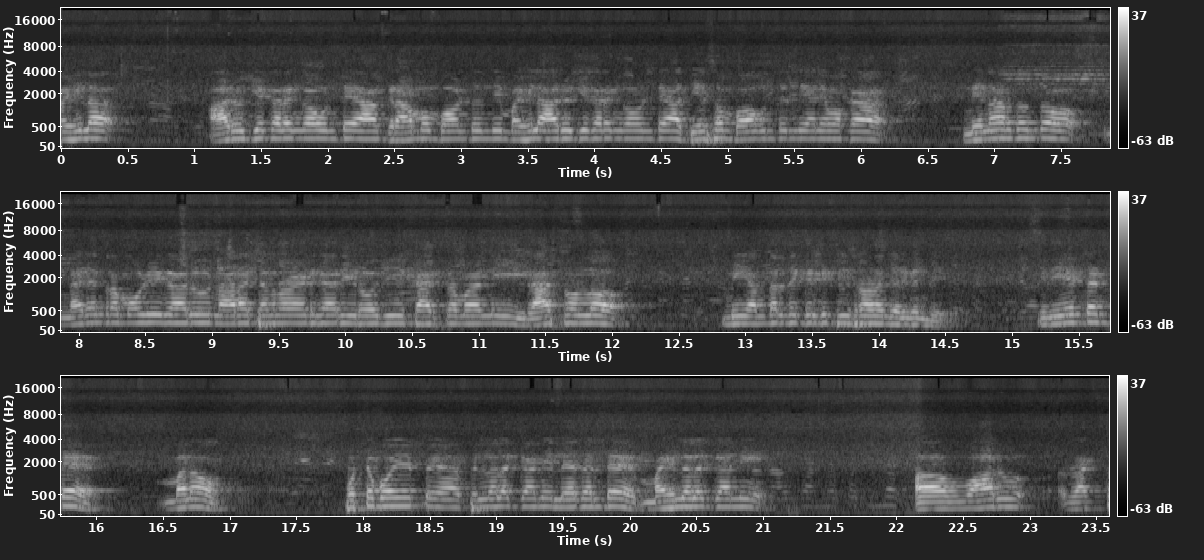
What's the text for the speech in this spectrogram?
మహిళ ఆరోగ్యకరంగా ఉంటే ఆ గ్రామం బాగుంటుంది మహిళ ఆరోగ్యకరంగా ఉంటే ఆ దేశం బాగుంటుంది అనే ఒక నినాదంతో నరేంద్ర మోడీ గారు నారా చంద్రబాబు నాయుడు గారు ఈరోజు ఈ కార్యక్రమాన్ని ఈ రాష్ట్రంలో మీ అందరి దగ్గరికి తీసుకురావడం జరిగింది. ఇది ఏంటంటే మనం పుట్టబోయే పిల్లలకు కానీ లేదంటే మహిళలకు కానీ వారు రక్త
